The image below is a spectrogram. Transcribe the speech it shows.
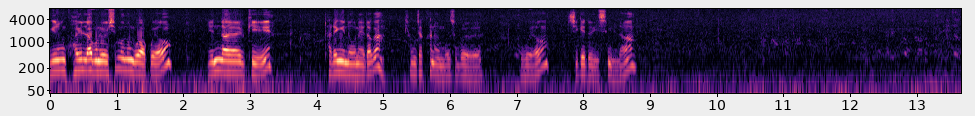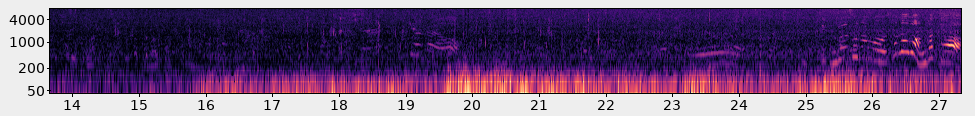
여기는 과일나무를 심어 놓은 것 같고요. 옛날 기 다랭이 논에다가 경작하는 모습을 보고요. 지게도 있습니다. 이런 소나무 소나무 안 같아.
